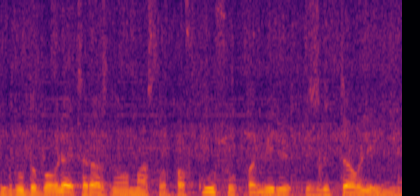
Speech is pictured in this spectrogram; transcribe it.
Буду добавлять разного масла по вкусу по мере изготовления.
